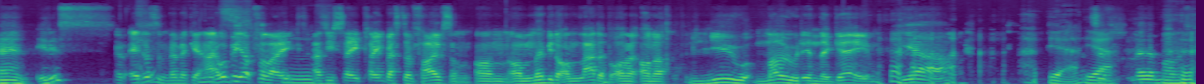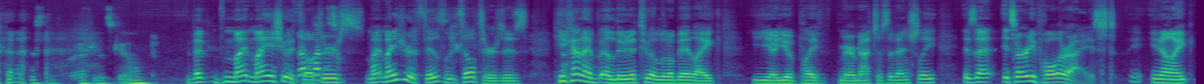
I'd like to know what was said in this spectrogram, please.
ban. It is. It doesn't mimic it. I would be up for like, Mm. as you say, playing best of fives on, on, on maybe not on ladder, but on a, on a new mode in the game. Yeah. Yeah, So yeah. ladder mode. Let's let's go. But my, my issue with No, filters, my, my issue with fil- filters is he kind of alluded to a little bit like you know you would play mirror matchups eventually. Is that it's already polarized? You know, like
